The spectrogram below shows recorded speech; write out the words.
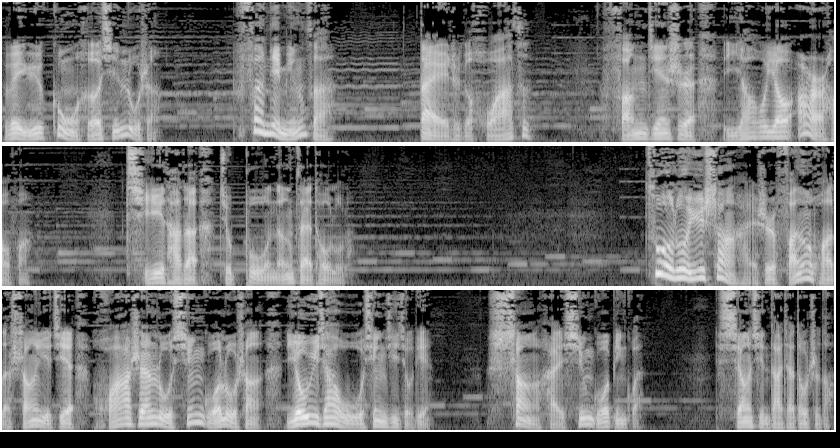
位于共和新路上，饭店名字带着个“华”字。房间是幺幺二号房，其他的就不能再透露了。坐落于上海市繁华的商业街华山路兴国路上，有一家五星级酒店——上海兴国宾馆。相信大家都知道，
